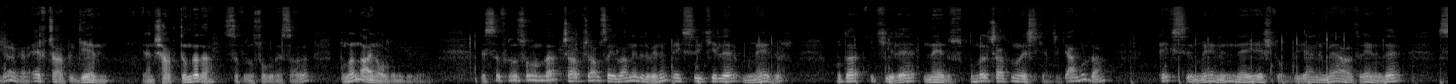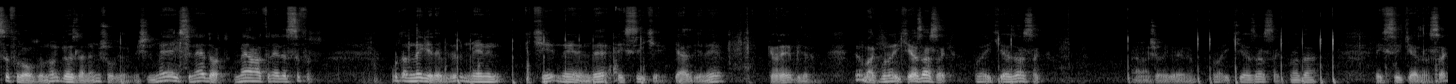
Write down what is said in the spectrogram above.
Diyorum ki yani f çarpı g'nin yani çarptığımda da sıfırın solu ve sağı bunların aynı olduğunu görüyorum. E sıfırın solunda çarpacağım sayılar nedir benim? Eksi 2 ile m'dir. Bu da 2 ile n'dir. Bunları çarptığımda eşit gelecek. Yani buradan eksi m'nin n'ye eşit olduğu yani m artı n'nin de sıfır olduğunu gözlemlemiş oluyorum. Şimdi m eksi n 4. m artı n de sıfır. Buradan ne gelebilir? m'nin 2, n'nin de eksi 2 geldiğini görebilirim. Değil mi? Bak buna 2 yazarsak, buna 2 yazarsak Hemen şöyle görelim. Buna 2 yazarsak, buna da eksi 2 yazarsak.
